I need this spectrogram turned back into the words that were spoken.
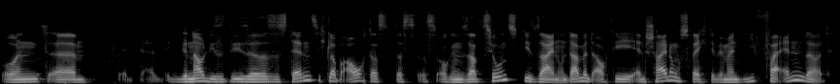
Und ähm, genau diese, diese Resistenz, ich glaube auch, dass, dass das Organisationsdesign und damit auch die Entscheidungsrechte, wenn man die verändert,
